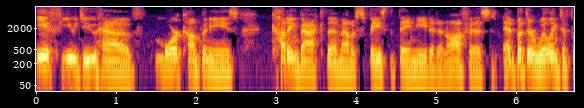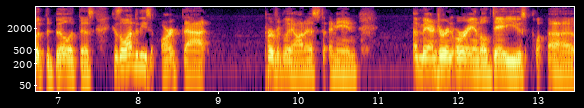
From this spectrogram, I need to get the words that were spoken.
if you do have more companies cutting back the amount of space that they need at an office, but they're willing to foot the bill at this because a lot of these aren't that perfectly honest. I mean, a Mandarin Oriental day use uh,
